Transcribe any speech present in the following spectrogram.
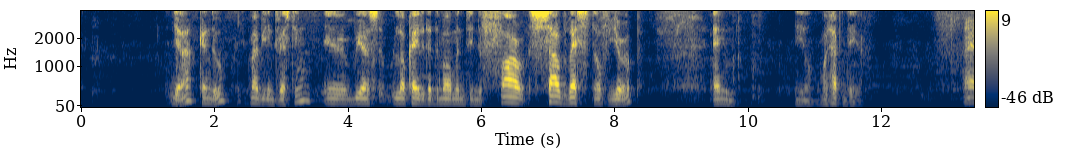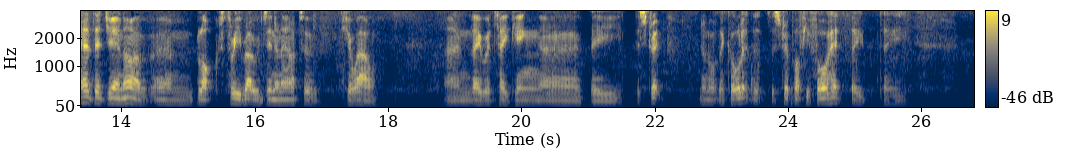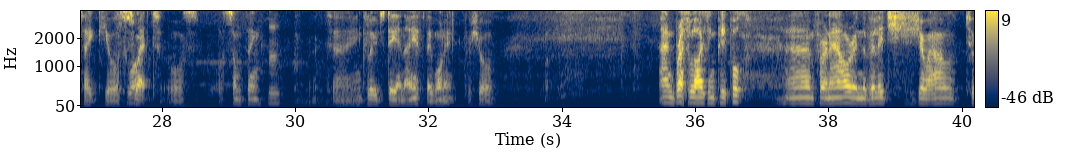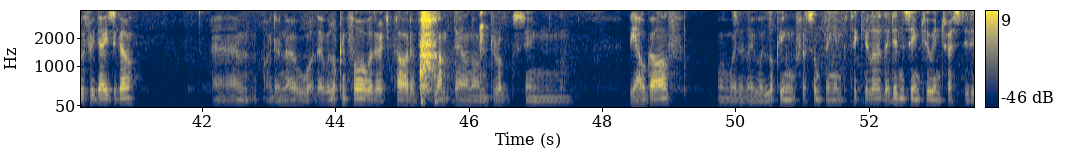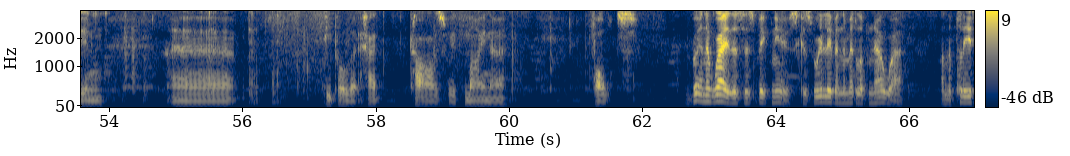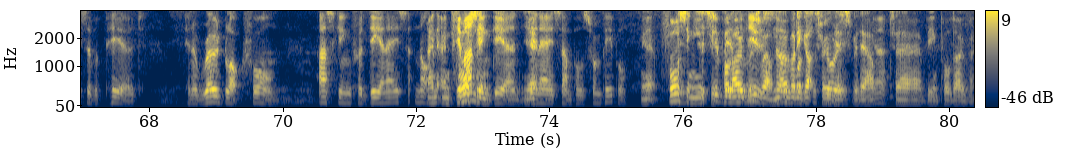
Yeah, can do. It might be interesting. Uh, we are located at the moment in the far southwest of Europe. And, Neil, what happened here? Uh, the GNR um, blocked three roads in and out of Joao, and they were taking uh, the the strip. I don't know what they call it. The, the strip off your forehead. They they take your Swab. sweat or or something. It uh, includes DNA if they want it for sure. And breathalyzing people um, for an hour in the village, Joao, two or three days ago. Um, I I don't know what they were looking for, whether it's part of the clampdown on drugs in the Algarve, or whether they were looking for something in particular. They didn't seem too interested in uh, people that had cars with minor faults. But in a way, this is big news because we live in the middle of nowhere, and the police have appeared in a roadblock form, asking for DNA, not And- and demanding DNA, yeah. DNA samples from people. Yeah, forcing you to pull over as well. so Nobody got through this without uh, being pulled over.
